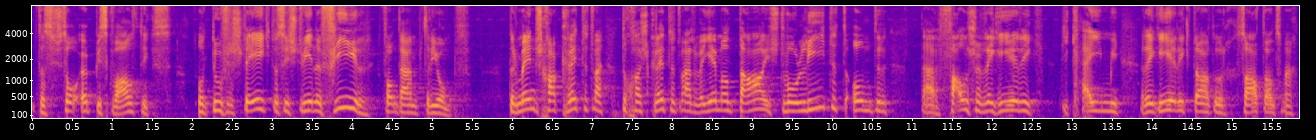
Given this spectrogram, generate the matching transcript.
Das ist so etwas Gewaltiges. Und du verstehst, das ist wie eine Feier von diesem Triumph. Der Mensch kann gerettet werden. Du kannst gerettet werden, wenn jemand da ist, der leidet unter der falschen Regierung, die geheime Regierung da durch Satans Macht.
